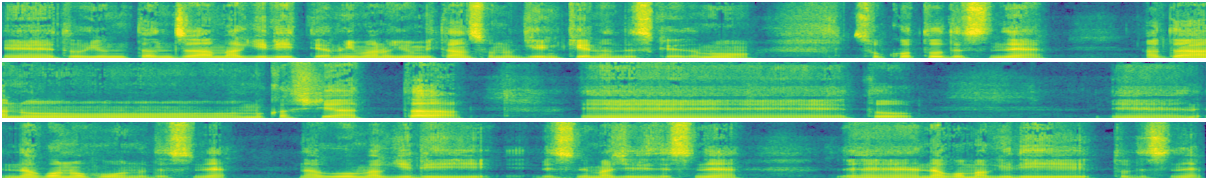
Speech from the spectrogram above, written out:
えっ、ー、と、ユンタンザーマギリってあの、今の読谷村の原型なんですけれども、そことですね、あとあのー、昔あった、えっ、ー、と、えー、名護の方のですね、名護まぎりですね、まじりですね、えー、名護まぎりとですね、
